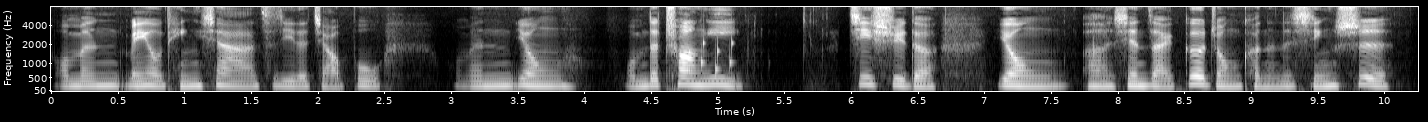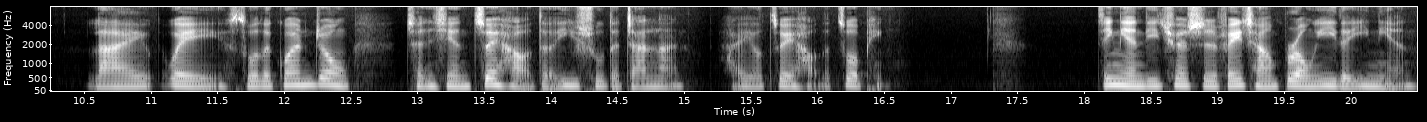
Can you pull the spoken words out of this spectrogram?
我们没有停下自己的脚步，我们用。我们的创意继续的用呃，现在各种可能的形式来为所有的观众呈现最好的艺术的展览，还有最好的作品。今年的确是非常不容易的一年，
